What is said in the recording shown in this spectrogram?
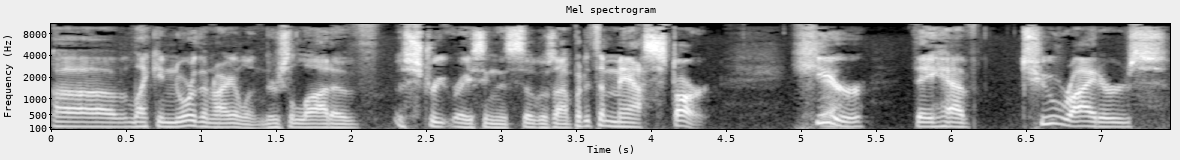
uh, like in Northern Ireland, there's a lot of street racing that still goes on, but it's a mass start. Here, they have two riders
